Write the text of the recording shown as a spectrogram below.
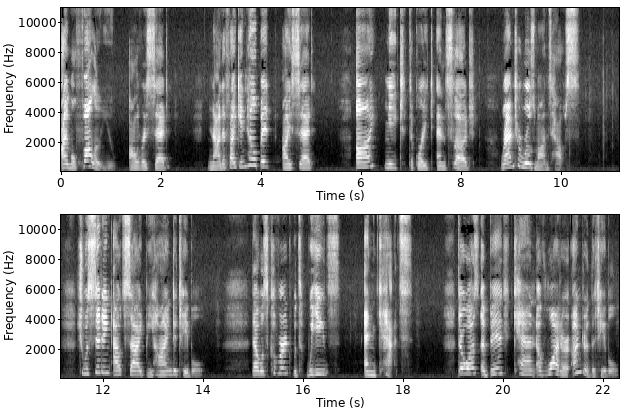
I will follow you, Oliver said. Not if I can help it, I said. I, Nate the Great, and Sludge ran to Rosamond's house. She was sitting outside behind a table that was covered with weeds and cats. There was a big can of water under the table.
